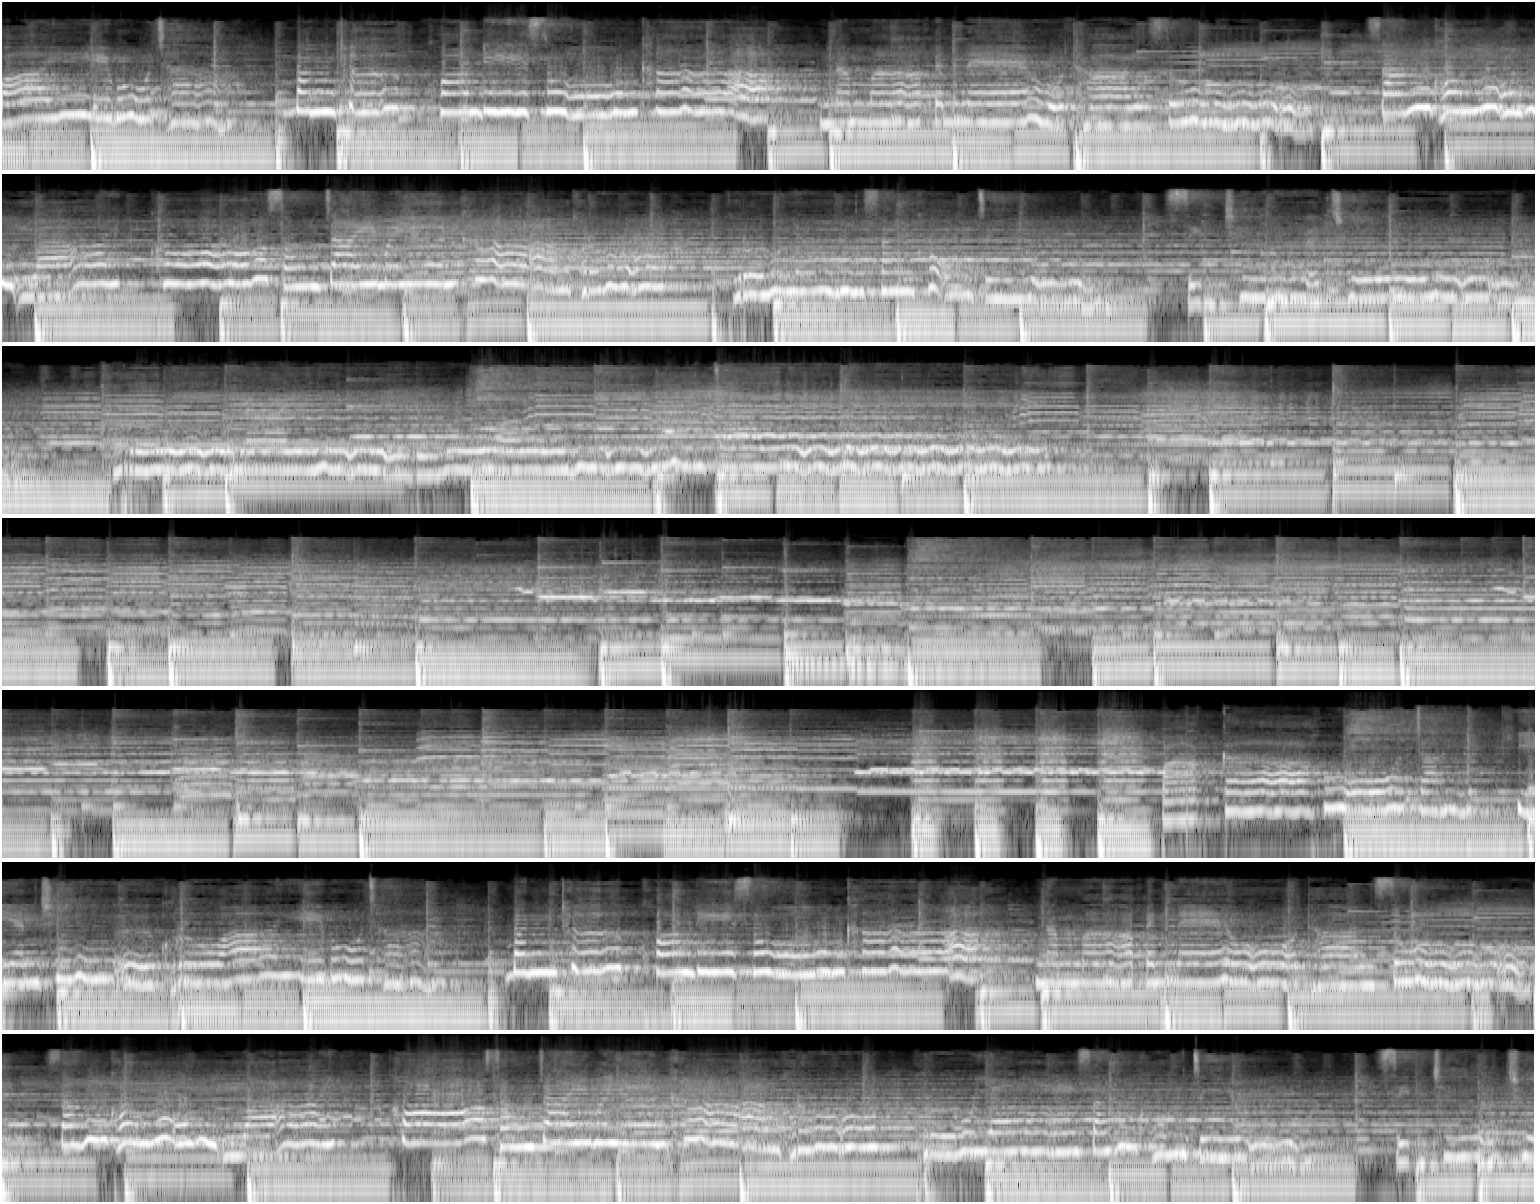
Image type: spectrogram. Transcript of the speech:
ไว้บูชา บันทึกความดีสูงค่านำมาเป็นแนวทางสู้ สังคมวุ่นวายขอส่งใจ นทึกความดีสูงค่านำมาเป็นแนวทางสู้ สังคมวุ่นวาย ขอส่งใจมายืนข้างครู ครูยังสังคมจึงอยู่ สิทธิเชิดชู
